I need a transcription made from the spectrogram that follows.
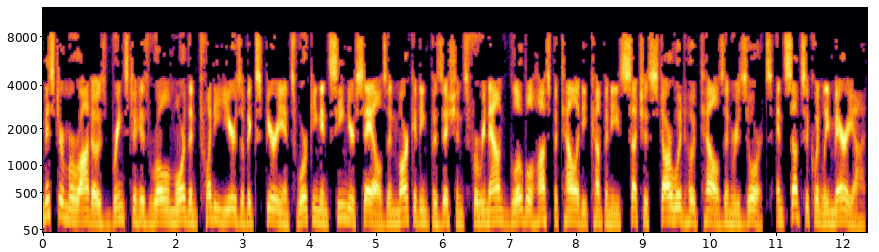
Mr. Moratos brings to his role more than 20 years of experience working in senior sales and marketing positions for renowned global hospitality companies such as Starwood Hotels and Resorts, and subsequently Marriott,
